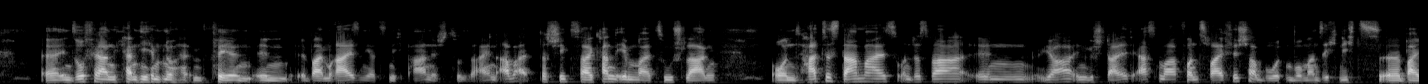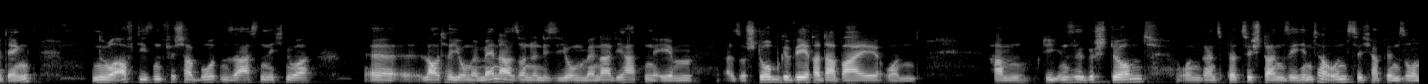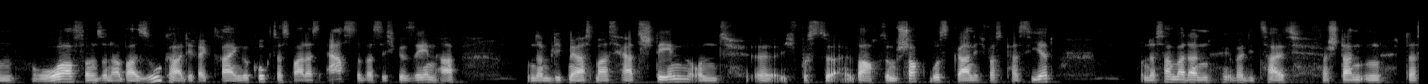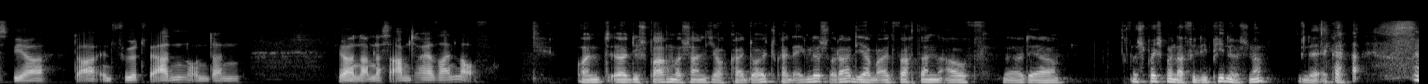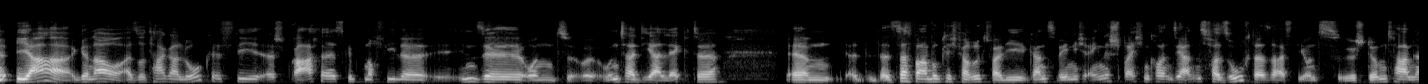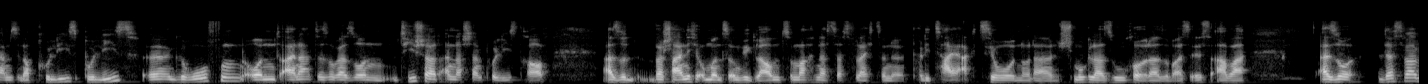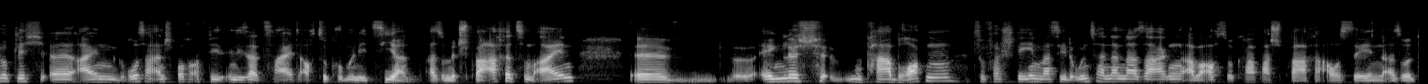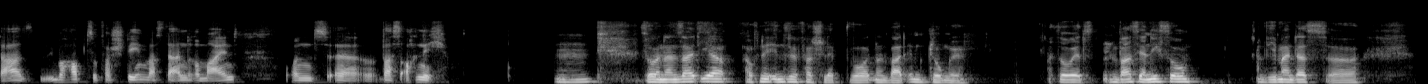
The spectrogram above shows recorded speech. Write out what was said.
Äh, insofern kann ich jedem nur empfehlen, in, beim Reisen jetzt nicht panisch zu sein. Aber das Schicksal kann eben mal zuschlagen und hat es damals, und das war in, ja, in Gestalt erstmal von zwei Fischerbooten, wo man sich nichts äh, bei denkt. Nur auf diesen Fischerbooten saßen nicht nur äh, lauter junge Männer, sondern diese jungen Männer, die hatten eben also Sturmgewehre dabei und haben die Insel gestürmt und ganz plötzlich standen sie hinter uns. Ich habe in so ein Rohr von so einer Bazooka direkt reingeguckt. Das war das Erste, was ich gesehen habe. Und dann blieb mir erstmal das Herz stehen und äh, ich wusste, war auch so im Schock, wusste gar nicht, was passiert. Und das haben wir dann über die Zeit verstanden, dass wir da entführt werden und dann ja, nahm das Abenteuer seinen Lauf. Und äh, die sprachen wahrscheinlich auch kein Deutsch, kein Englisch, oder? Die haben einfach dann auf äh, der, spricht man da, Philippinisch, ne? In der Ecke. ja, genau. Also Tagalog ist die äh, Sprache. Es gibt noch viele Insel- und äh, Unterdialekte. Ähm, das, das, war wirklich verrückt, weil die ganz wenig Englisch sprechen konnten. Sie hatten es versucht, also als die uns gestürmt haben, haben sie noch Police, Police äh, gerufen und einer hatte sogar so ein T-Shirt an, da stand Police drauf. Also wahrscheinlich, um uns irgendwie glauben zu machen, dass das vielleicht so eine Polizeiaktion oder Schmugglersuche oder sowas ist. Aber also das war wirklich äh, ein großer Anspruch auf die, in dieser Zeit auch zu kommunizieren. Also mit Sprache zum einen, äh, Englisch ein paar Brocken zu verstehen, was sie untereinander sagen, aber auch so Körpersprache, Aussehen, also da überhaupt zu verstehen, was der andere meint und äh, was auch nicht. Mhm. So, und dann seid ihr auf eine Insel verschleppt worden und wart im Dschungel. So, jetzt war es ja nicht so, wie man das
